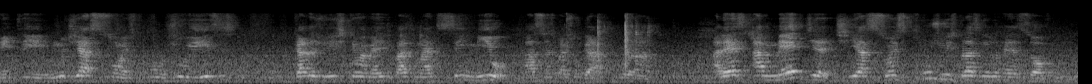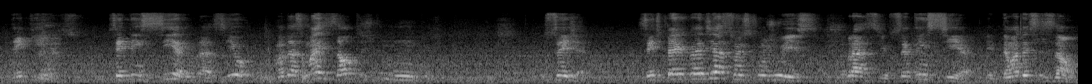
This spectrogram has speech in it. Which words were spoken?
entre número de ações por juízes cada juiz tem uma média de quase mais de 100 mil ações para julgar por ano. Aliás, a média de ações que um juiz brasileiro resolve, tem que sentencia no Brasil, é uma das mais altas do mundo. Ou seja, se a gente pega a quantidade de ações que um juiz no Brasil sentencia, ele tem uma decisão,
